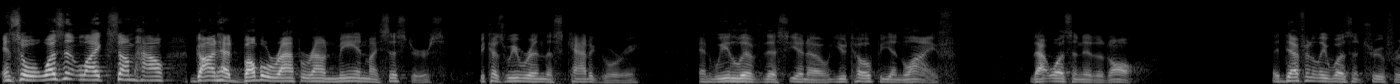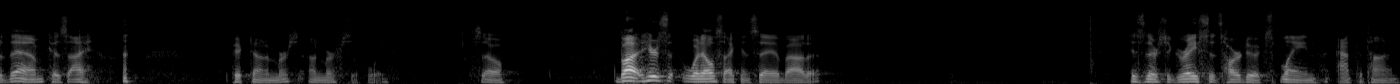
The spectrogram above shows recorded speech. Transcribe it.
And so it wasn't like somehow God had bubble wrap around me and my sisters because we were in this category and we lived this, you know, utopian life. That wasn't it at all. It definitely wasn't true for them because I picked on them unmercifully. So. But here's what else I can say about it. Is there's a grace that's hard to explain at the time.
